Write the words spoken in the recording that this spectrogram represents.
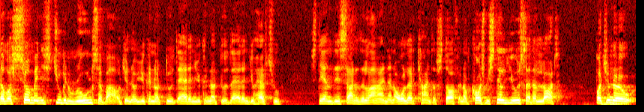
there was so many stupid rules about you know you cannot do that and you cannot do that and you have to stay on this side of the line and all that kind of stuff. And of course, we still use that a lot. But you mm-hmm. know,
